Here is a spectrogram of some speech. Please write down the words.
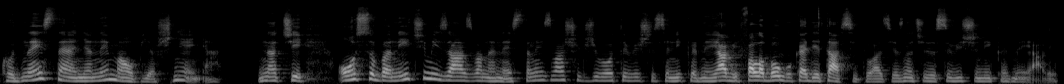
kod nestajanja nema objašnjenja. Znači, osoba ničim izazvana nestane iz vašeg života i više se nikad ne javi. Hvala Bogu kad je ta situacija, znači da se više nikad ne javi.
